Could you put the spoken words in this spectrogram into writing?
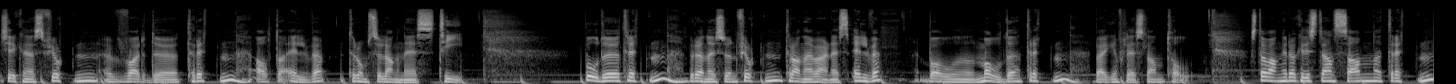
Kirkenes 14, Vardø 13, Alta 11, Tromsø-Langnes 10. Bodø 13, Brønnøysund 14, Trondheim-Værnes 11, Molde 13, Bergen-Flesland 12. Stavanger og Kristiansand 13,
